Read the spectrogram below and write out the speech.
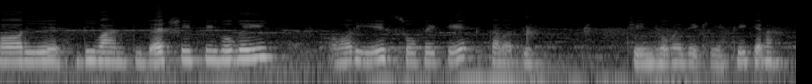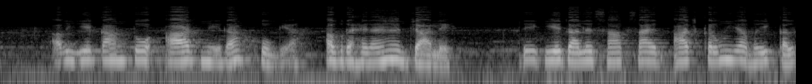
और ये दीवान की बेड शीट भी हो गई और ये सोफे के कवर भी चेंज हो गए। देखिए, ठीक है ना? अब ये काम तो आज मेरा हो गया। अब रह गए हैं जाले। देखिए, जाले साफ़ शायद आज करूँ या भाई कल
